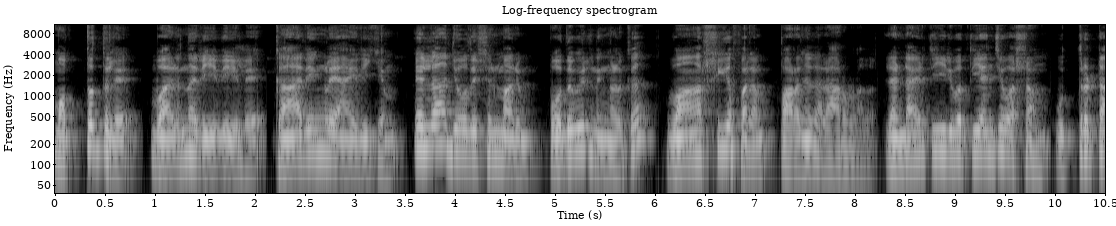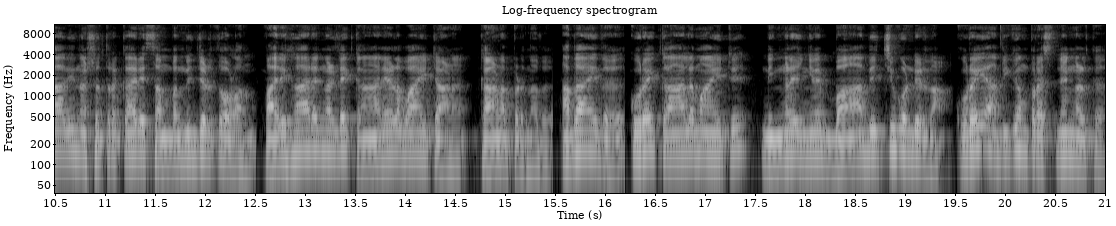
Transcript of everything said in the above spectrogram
മൊത്തത്തിൽ വരുന്ന രീതിയിൽ കാര്യങ്ങളെ ആയിരിക്കും എല്ലാ ജ്യോതിഷന്മാരും പൊതുവിൽ നിങ്ങൾക്ക് വാർഷിക ഫലം പറഞ്ഞു തരാറുള്ളത്. രണ്ടായിരത്തി ഇരുപത്തിയഞ്ച് വർഷം ഉത്രട്ടാതി നക്ഷത്രക്കാരെ സംബന്ധിച്ചിടത്തോളം പരിഹാരങ്ങളുടെ കാലയളവായിട്ടാണ് കാണപ്പെടുന്നത്. അതായത് കുറെ കാലമായിട്ട് നിങ്ങളെ ഇങ്ങനെ ബാധിച്ചു കൊണ്ടിരുന്ന കുറെ അധികം പ്രശ്നങ്ങൾക്ക്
